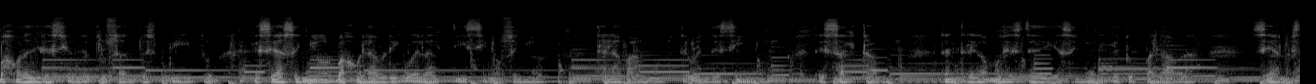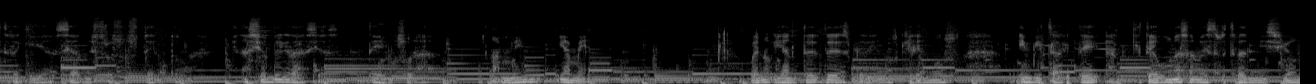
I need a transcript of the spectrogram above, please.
bajo la dirección de tu Santo Espíritu, que sea, Señor, bajo el abrigo del Altísimo, Señor. Te alabamos, te bendecimos, te exaltamos, te entregamos este día, Señor, y que tu palabra sea nuestra guía, sea nuestro sustento. En acción de gracias te hemos orado. Amén y amén. Bueno, y antes de despedirnos, queremos invitarte a que te unas a nuestra transmisión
